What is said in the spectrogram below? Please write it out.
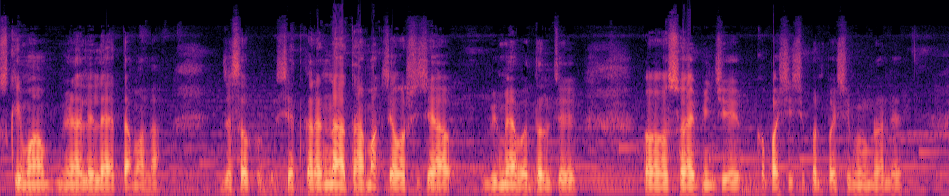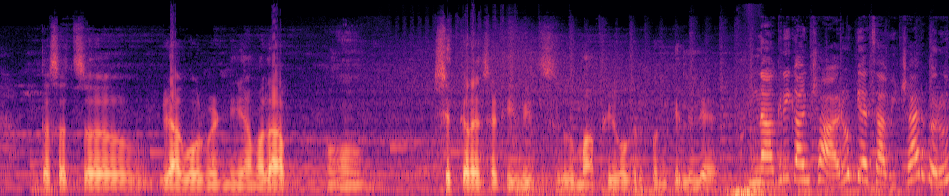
स्कीमा मिळालेल्या आहेत आम्हाला. जसं शेतकऱ्यांना आता मागच्या वर्षीच्या विम्याबद्दलचे सोयाबीनचे कपाशीचे पण पैसे मिळून राहिले आहेत. तसंच या गव्हर्मेंटनी आम्हाला शेतकऱ्यांसाठी वीज माफी वगैरे पण केलेली आहे. नागरिकांच्या आरोग्याचा विचार करून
